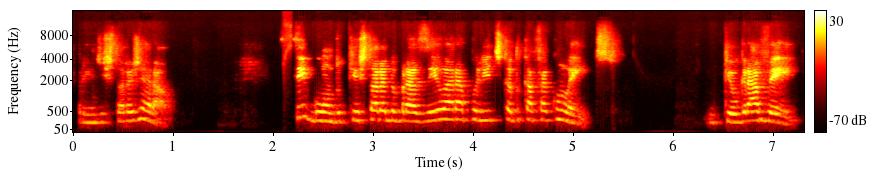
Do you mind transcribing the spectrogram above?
aprendi história geral. Segundo, que a história do Brasil era a política do café com leite, que eu gravei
